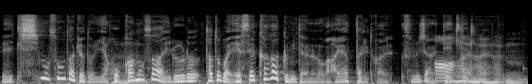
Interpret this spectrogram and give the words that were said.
歴史もそうだけど、いや、他のさ、いろいろ、例えばエセ科学みたいなのが流行ったりとかするじゃない、定期的に。はいはいはい。うん。ね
